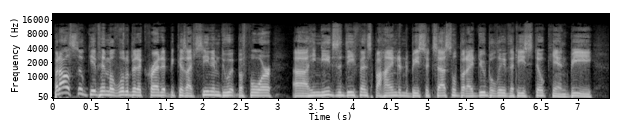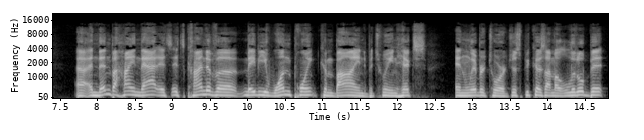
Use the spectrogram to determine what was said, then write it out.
But I'll still give him a little bit of credit because I've seen him do it before. Uh, he needs the defense behind him to be successful, but I do believe that he still can be. Uh, and then behind that, it's it's kind of a maybe one point combined between Hicks and Liberatore, just because I'm a little bit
